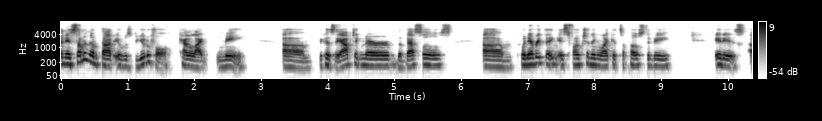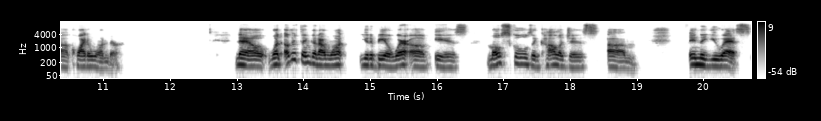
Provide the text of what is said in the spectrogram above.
and then some of them thought it was beautiful, kind of like me, um, because the optic nerve, the vessels, um, when everything is functioning like it's supposed to be, it is uh, quite a wonder. Now, one other thing that I want you to be aware of is most schools and colleges um, in the US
